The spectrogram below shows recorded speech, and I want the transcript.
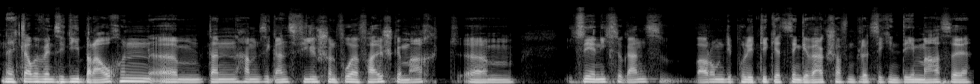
Na, ich glaube, wenn sie die brauchen, ähm, dann haben sie ganz viel schon vorher falsch gemacht. Ähm, ich sehe nicht so ganz, warum die Politik jetzt den Gewerkschaften plötzlich in dem Maße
